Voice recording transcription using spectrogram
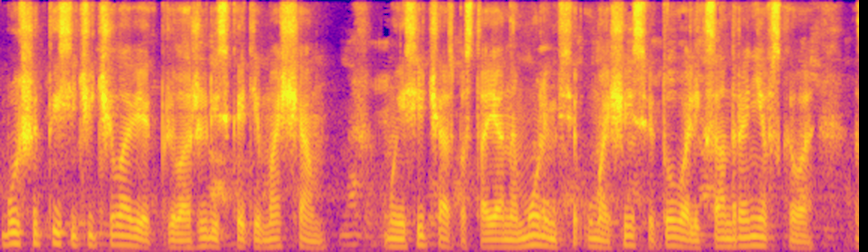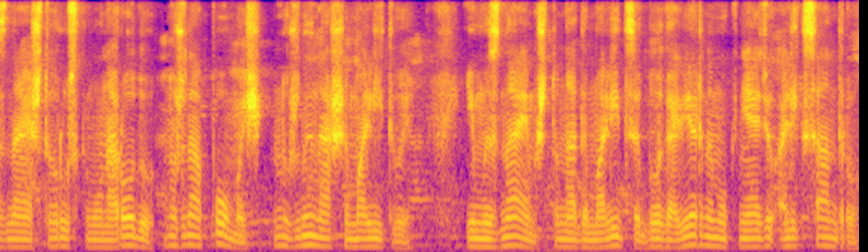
больше тысячи человек приложились к этим мощам. Мы и сейчас постоянно молимся у мощей святого Александра Невского, зная, что русскому народу нужна помощь, нужны наши молитвы. И мы знаем, что надо молиться благоверному князю Александру,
